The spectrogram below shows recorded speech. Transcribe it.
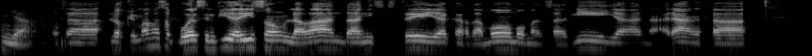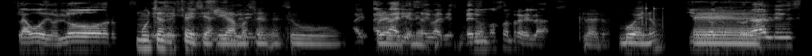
Ya. O sea, los que más vas a poder sentir ahí son lavanda, anís estrella, cardamomo, manzanilla, naranja, clavo de olor. Muchas eh, especias, digamos, en, su... Hay, varias, hay varias, pero no son reveladas. Claro, bueno. Eh... florales,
